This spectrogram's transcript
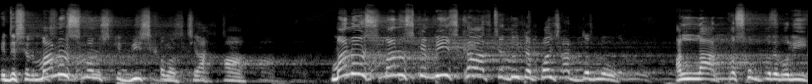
এদেশের মানুষ মানুষকে বিষ খাওয়াচ্ছে। আহা। মানুষ মানুষকে বিষ খাওয়াচ্ছে দুইটা পয়সার জন্য। আল্লাহর কসম করে বলি,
